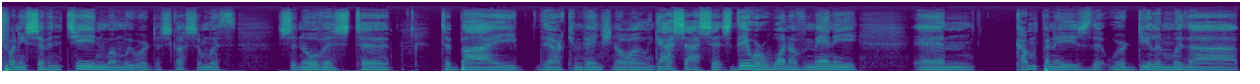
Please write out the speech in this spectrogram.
2017 when we were discussing with Cenovus to to buy their conventional oil and gas assets, they were one of many um, companies that were dealing with a,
